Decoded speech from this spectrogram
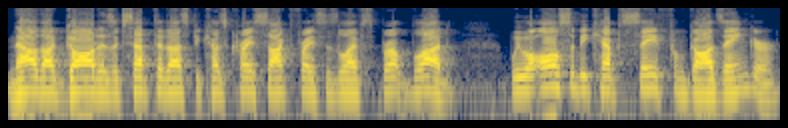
Now that God has accepted us because Christ sacrificed His life's blood, we will also be kept safe from God's anger.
